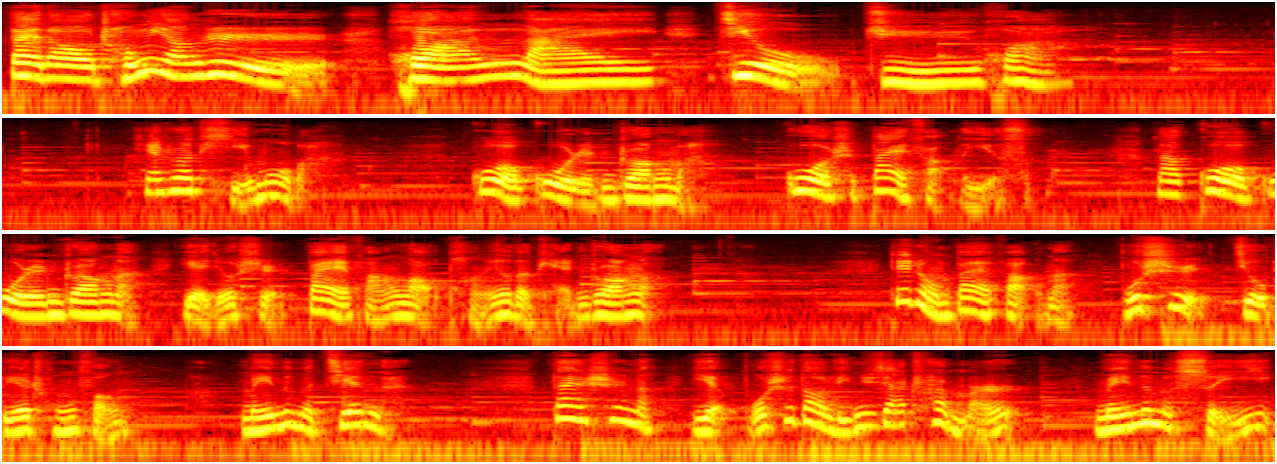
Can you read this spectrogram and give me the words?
待到重阳日，还来就菊花。先说题目吧，过故人庄嘛，过是拜访的意思。那过故人庄呢，也就是拜访老朋友的田庄了。这种拜访呢，不是久别重逢，没那么艰难；但是呢，也不是到邻居家串门，没那么随意。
